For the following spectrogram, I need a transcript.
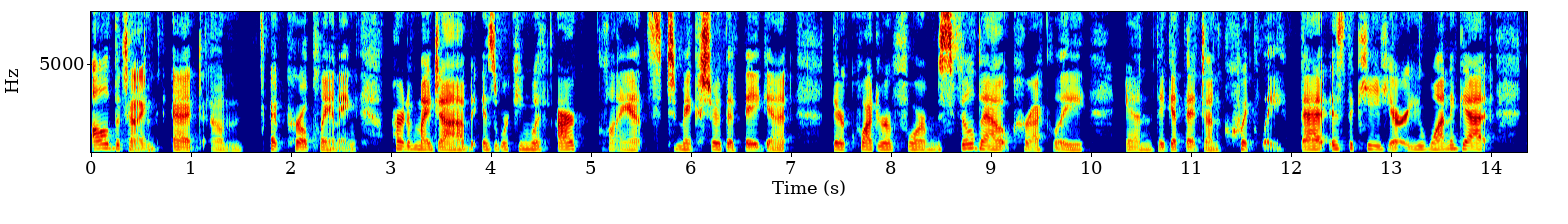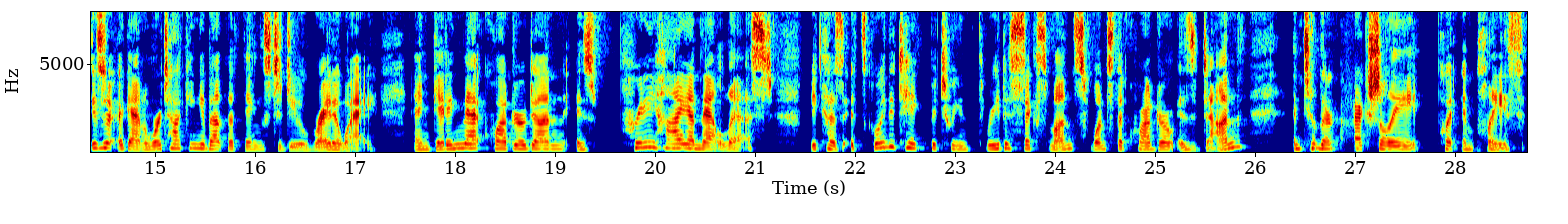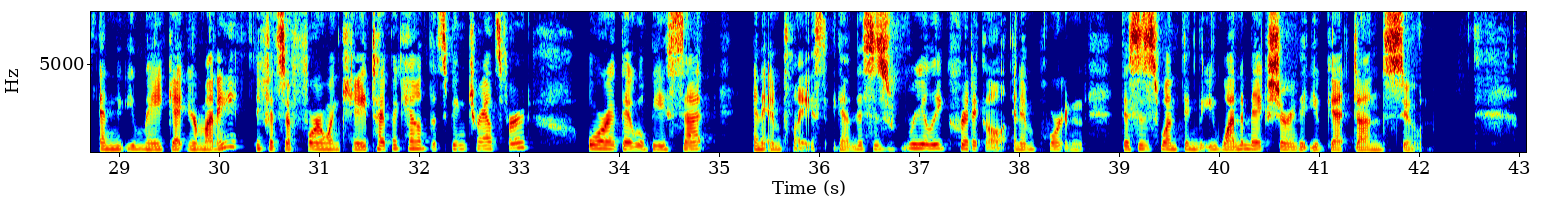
all the time at um, at Pearl Planning. Part of my job is working with our clients to make sure that they get their QDRO forms filled out correctly and they get that done quickly. That is the key here. You want to get these are again, we're talking about the things to do right away. And getting that QDRO done is pretty high on that list because it's going to take between 3 to 6 months once the QDRO is done until they're actually put in place and you may get your money if it's a 401k type account that's being transferred or they will be set and in place. Again, this is really critical and important. This is one thing that you want to make sure that you get done soon.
